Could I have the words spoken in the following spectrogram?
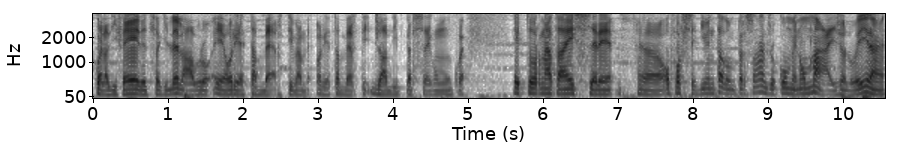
quella di Fedez, Achille Lauro e Orietta Berti. Vabbè, Orietta Berti già di per sé comunque è tornata a essere, uh, o forse è diventato un personaggio come non mai, cioè lo era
